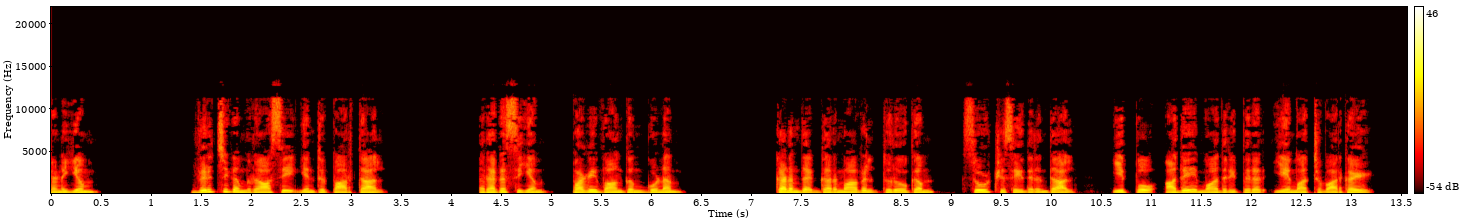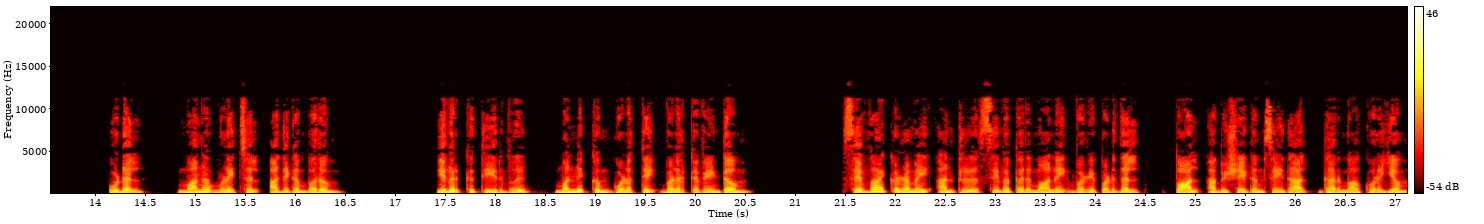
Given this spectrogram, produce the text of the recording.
தணியும். விருச்சிகம் ராசி என்று பார்த்தால் ரகசியம் பழி வாங்கும் குணம். கடந்த கர்மாவில் துரோகம் சூழ்ச்சி செய்திருந்தால் இப்போ அதே மாதிரி பிறர் ஏமாற்றுவார்கள். உடல் மன உளைச்சல் அதிகம் வரும். இதற்கு தீர்வு மன்னிக்கும் குணத்தை வளர்க்க வேண்டும். செவ்வாய்க்கிழமை அன்று சிவபெருமானை வழிபடுதல் பால் அபிஷேகம் செய்தால் கர்மா குறையும்.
